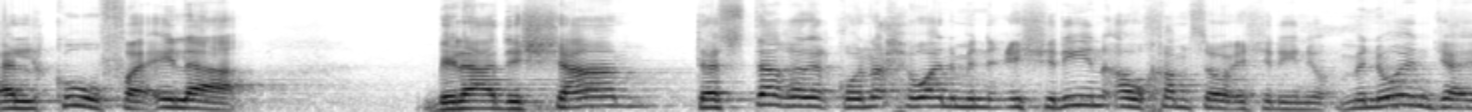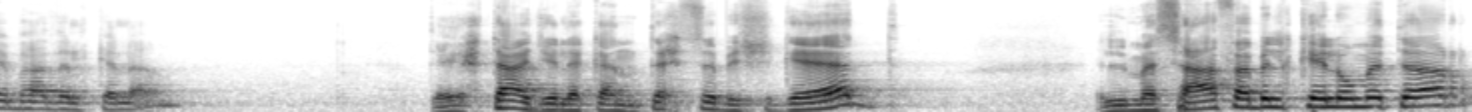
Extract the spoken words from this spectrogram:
الكوفة إلى بلاد الشام تستغرق نحو من عشرين أو خمسة وعشرين يوم. من وين جايب هذا الكلام؟ يحتاج لك أن تحسب شقد المسافة بالكيلومتر.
